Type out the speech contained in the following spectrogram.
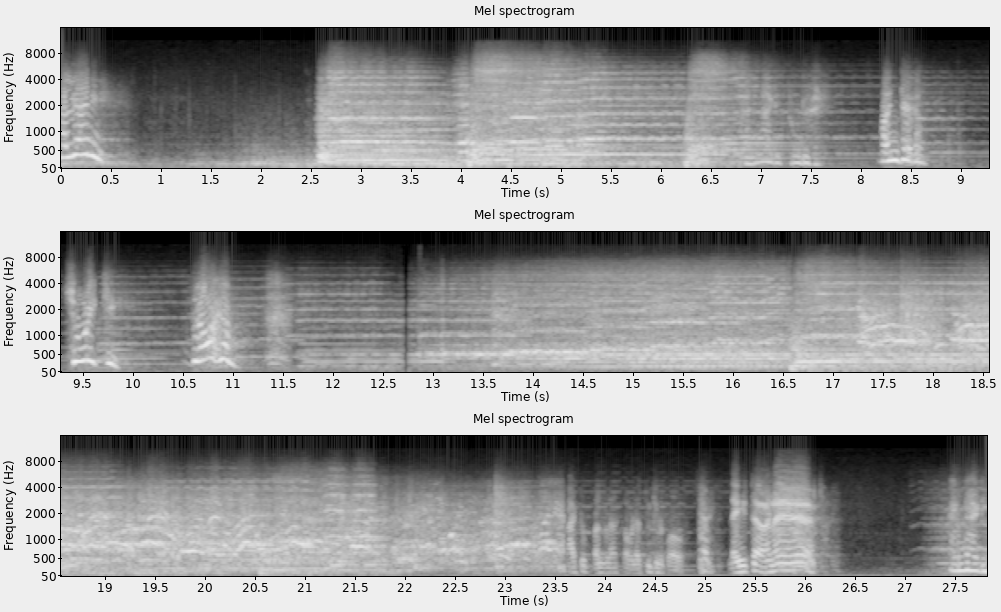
கல்யாணி! கண்ணாடி துண்டுகள் வஞ்சகம் சூழ்ச்சி துரோகம்! காட்டு பங்களாக்கு அவளை தூக்கிட்டு போவோம் லைட்டான கண்ணாடி.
